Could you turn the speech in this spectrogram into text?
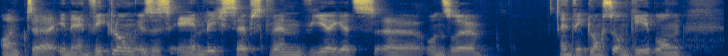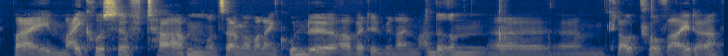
Und äh, in der Entwicklung ist es ähnlich, selbst wenn wir jetzt äh, unsere Entwicklungsumgebung bei Microsoft haben und sagen wir mal, ein Kunde arbeitet mit einem anderen äh, ähm, Cloud-Provider,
